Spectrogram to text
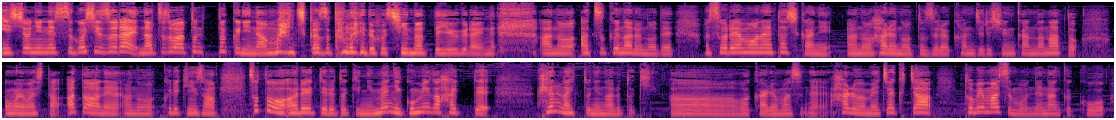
一緒にね過ごしづらい。夏は特にねあんまり近づかないでほしいなっていうぐらいね あの暑くなるのでそれもね確かにあの春の訪れを感じる瞬間だなと思いました。あとはねあのクリキンさん外を歩いてる時に目にゴミが入って変な人になる時。あー分かりますね。春はめちゃくちゃ飛びますもんね。なんかこう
